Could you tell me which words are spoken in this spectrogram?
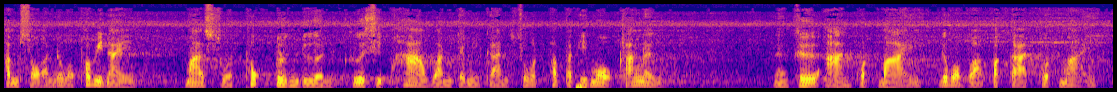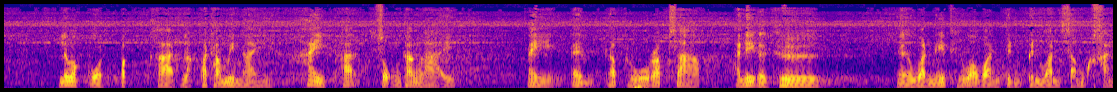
คำสอนหรือว่าพระวินัย มาสวดทุกกลึงเดือน คือสิบห้าวันจะมีการสวดพระปฏิโมกครั้งหนึ่งคืออ่านกฎหมายหรือว่าประกาศกฎหมายหรือว่ากฎประกาศหลักพระธรรมวินัย ให้พระสงฆ์ทั้งหลายให้ได้รับรู้รับทราบ อันนี้ก็คือวันนี้ถือว่าวันเป็นเป็นวันสำคัญ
